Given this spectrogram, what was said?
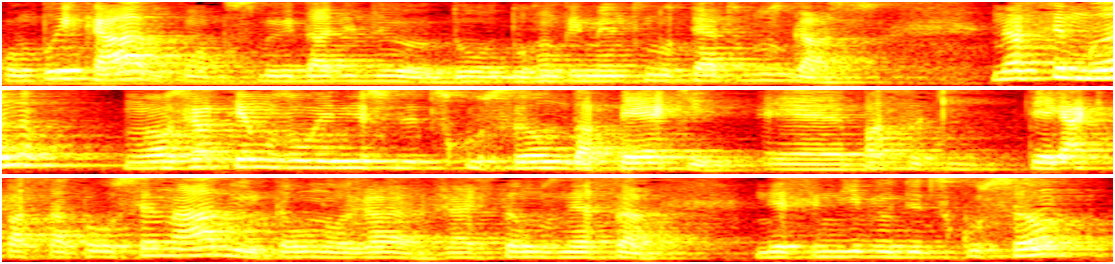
complicado com a possibilidade do, do, do rompimento no teto dos gastos. Na semana, nós já temos o início de discussão da PEC, é, passa, que terá que passar pelo Senado, então nós já, já estamos nessa, nesse nível de discussão.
